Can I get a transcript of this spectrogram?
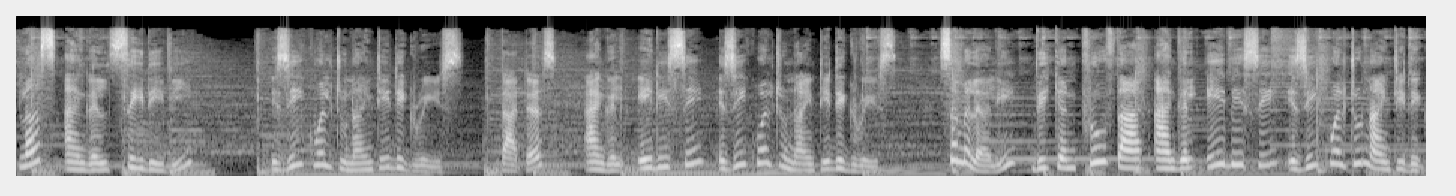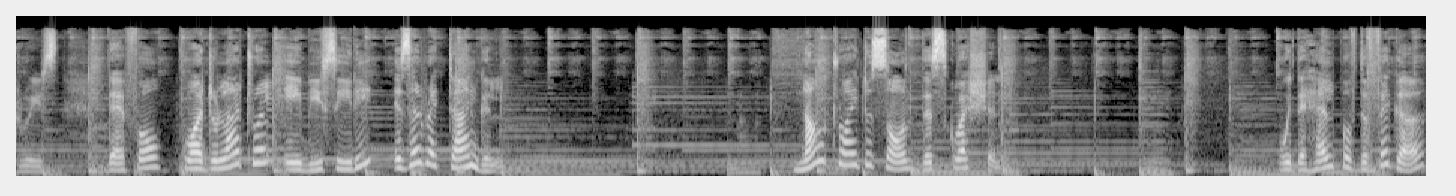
plus angle CDB is equal to 90 degrees. That is, angle ADC is equal to 90 degrees. Similarly, we can prove that angle ABC is equal to 90 degrees. Therefore, quadrilateral ABCD is a rectangle. Now try to solve this question. With the help of the figure,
